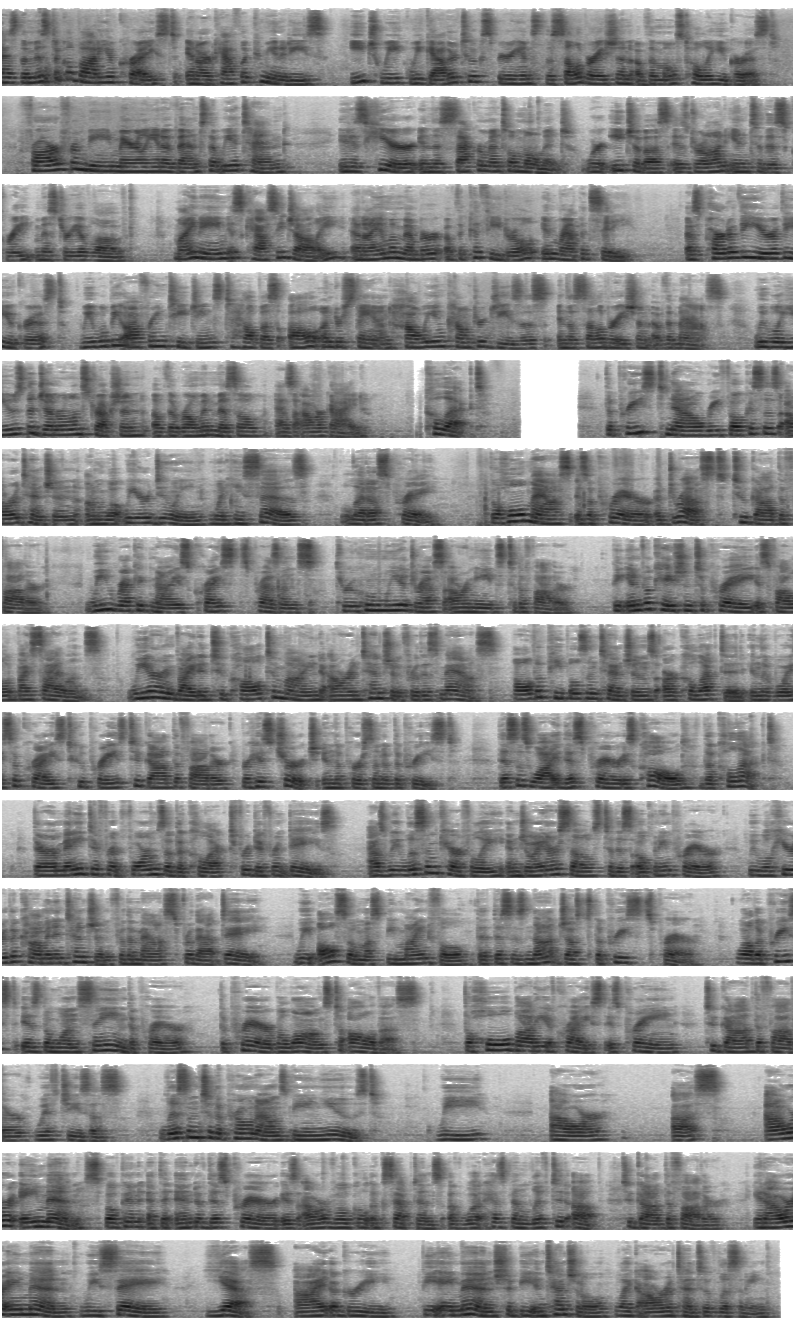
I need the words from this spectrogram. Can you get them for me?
As the mystical body of Christ in our Catholic communities, each week we gather to experience the celebration of the Most Holy Eucharist. Far from being merely an event that we attend, it is here in this sacramental moment where each of us is drawn into this great mystery of love. My name is Cassie Jolly, and I am a member of the Cathedral in Rapid City. As part of the Year of the Eucharist, we will be offering teachings to help us all understand how we encounter Jesus in the celebration of the Mass. We will use the general instruction of the Roman Missal as our guide. Collect. The priest now refocuses our attention on what we are doing when he says, Let us pray. The whole Mass is a prayer addressed to God the Father we recognize Christ's presence through whom we address our needs to the Father. The invocation to pray is followed by silence. We are invited to call to mind our intention for this Mass. All the people's intentions are collected in the voice of Christ who prays to God the Father for his church in the person of the priest. This is why this prayer is called the Collect. There are many different forms of the Collect for different days. As we listen carefully and join ourselves to this opening prayer, we will hear the common intention for the Mass for that day. We also must be mindful that this is not just the priest's prayer. While the priest is the one saying the prayer, the prayer belongs to all of us. The whole body of Christ is praying to God the Father with Jesus. Listen to the pronouns being used we, our, us, our Amen, spoken at the end of this prayer, is our vocal acceptance of what has been lifted up to God the Father. In our Amen, we say, Yes, I agree. The Amen should be intentional, like our attentive listening.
